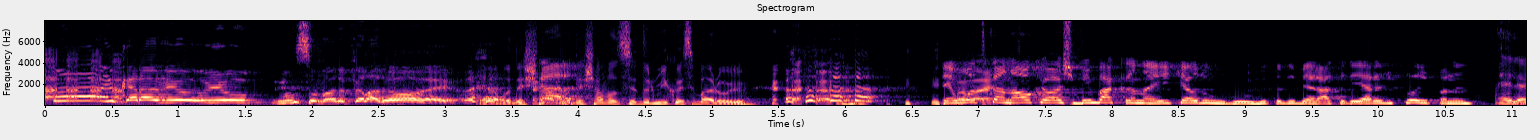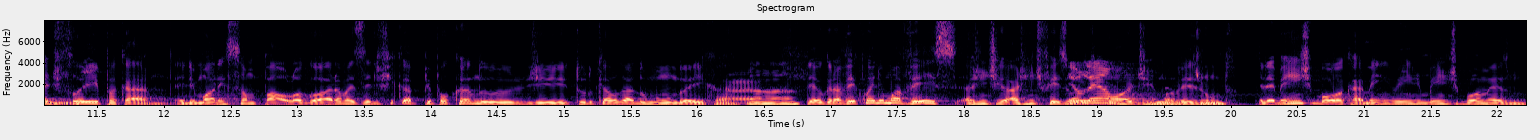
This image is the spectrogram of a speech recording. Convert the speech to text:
Ai, o cara viu, viu muçulmano peladão, velho. é, vou deixar, Cara. vou deixar você dormir com esse barulho. Tem um outro canal que eu acho bem bacana aí, que é o do, do Vitor Liberato, ele era de Floripa, né? É, Ele é de Floripa, cara. Ele mora em São Paulo agora, mas ele fica pipocando de tudo que é lugar do mundo aí, cara. Aham. Eu gravei com ele uma vez. A gente, a gente fez um Eu lembro, board uma lembro. vez junto. Ele é bem gente boa, cara. Bem, bem, bem gente boa mesmo.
